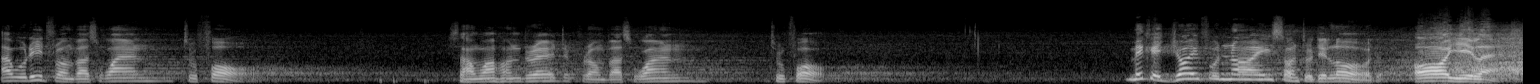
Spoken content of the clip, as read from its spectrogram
I will read from verse 1 to 4. Psalm 100 from verse 1 to 4. Make a joyful noise unto the Lord, all ye lands.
